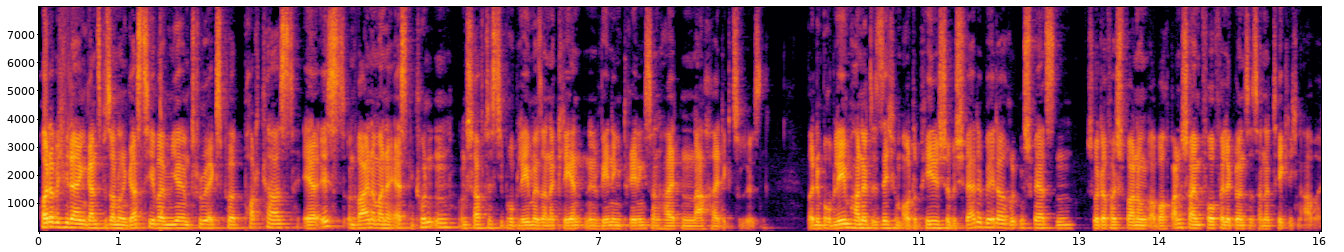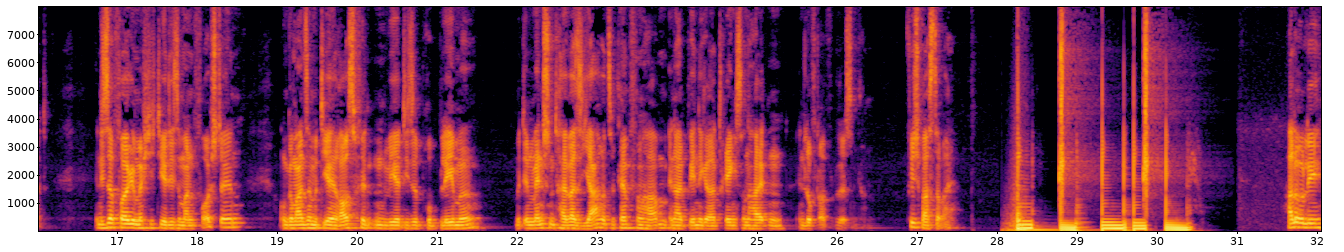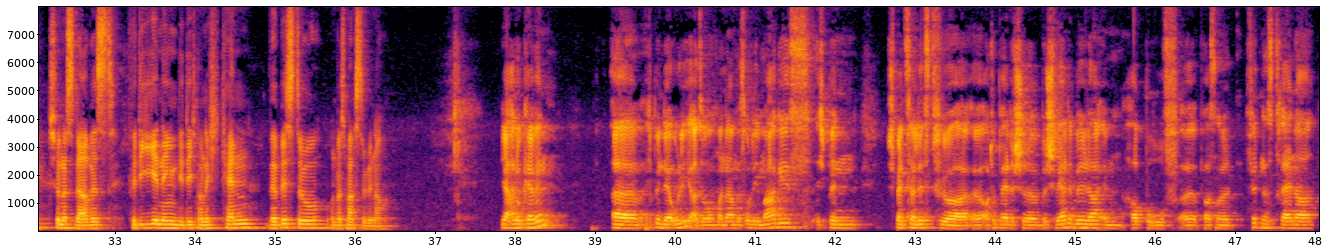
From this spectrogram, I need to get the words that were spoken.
Heute habe ich wieder einen ganz besonderen Gast hier bei mir im True Expert Podcast. Er ist und war einer meiner ersten Kunden und schafft es, die Probleme seiner Klienten in wenigen Trainingseinheiten nachhaltig zu lösen. Bei dem Problem handelt es sich um orthopädische Beschwerdebilder, Rückenschmerzen, Schulterverspannung, aber auch Bandscheibenvorfälle gehören zu seiner täglichen Arbeit. In dieser Folge möchte ich dir diesen Mann vorstellen und gemeinsam mit dir herausfinden, wie er diese Probleme, mit den Menschen teilweise Jahre zu kämpfen haben, innerhalb weniger Trainingseinheiten in Luft auflösen kann. Viel Spaß dabei! Hallo Uli, schön, dass du da bist. Für diejenigen, die dich noch nicht kennen, wer bist du und was machst du genau? Ja, hallo Kevin. Äh, ich bin der Uli, also mein Name ist Uli Magis. Ich bin Spezialist für äh, orthopädische Beschwerdebilder im Hauptberuf äh, Personal Fitness Trainer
